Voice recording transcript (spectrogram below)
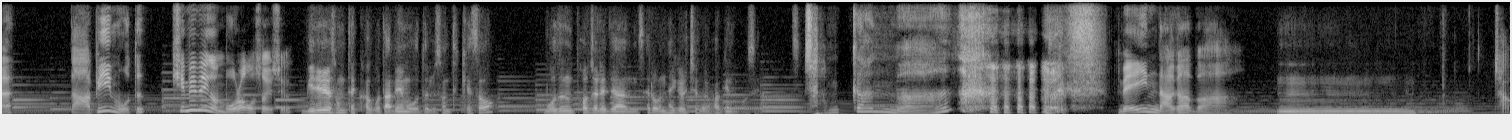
에? 나비 모드? 키미밍은 뭐라고 써 있어요? 미래를 선택하고 나비 모드를 선택해서 모든 퍼즐에 대한 새로운 해결책을 확인해 보세요. 잠깐만. 메인 나가봐. 음, 자,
